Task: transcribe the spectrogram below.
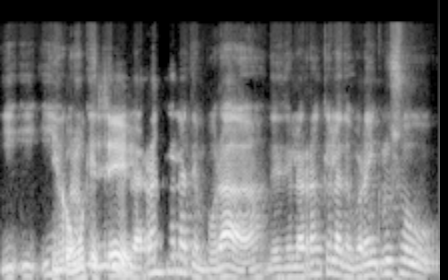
Y, y, y Y yo con creo que UTC. desde el arranque de la temporada, desde el arranque de la temporada, incluso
